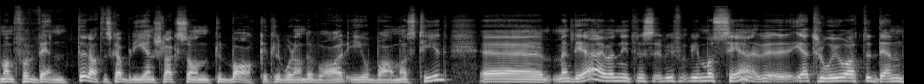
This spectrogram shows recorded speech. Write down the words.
man forventer at det skal bli en slags sånn tilbake til hvordan det var i Obamas tid. Eh, men det er jo en interessant Vi må se. Jeg tror jo at den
